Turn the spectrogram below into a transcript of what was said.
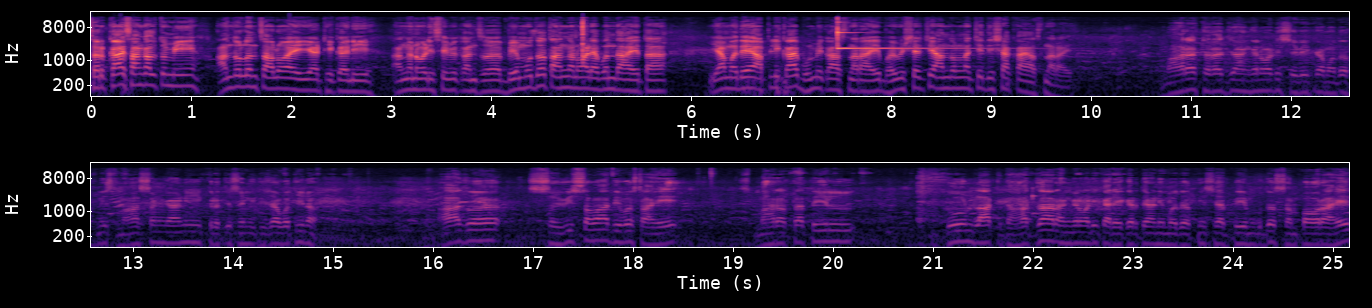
सर काय सांगाल तुम्ही? आंदोलन चालू आहे या ठिकाणी. अंगणवाडी सेविकांचं बेमुदत अंगणवाड्या बंद आहेत. यामध्ये आपली काय भूमिका असणार आहे? भविष्याची आंदोलनाची दिशा काय असणार आहे? महाराष्ट्र राज्य अंगणवाडी सेविका मदतनीस महासंघ आणि कृती समितीच्या वतीनं आज सव्वीसावा दिवस आहे. महाराष्ट्रातील दोन लाख दहा हजार अंगणवाडी कार्यकर्ते आणि मदतनीस ह्या बेमुदत संपावर आहेत.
